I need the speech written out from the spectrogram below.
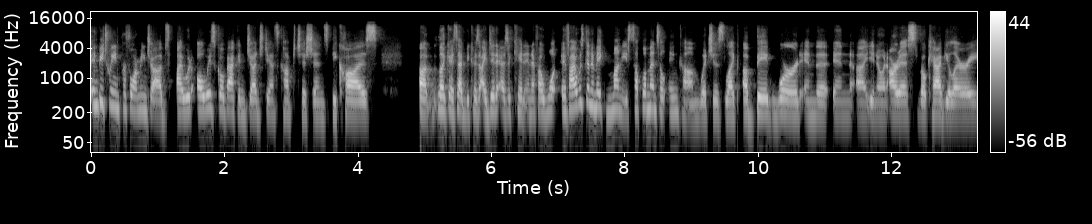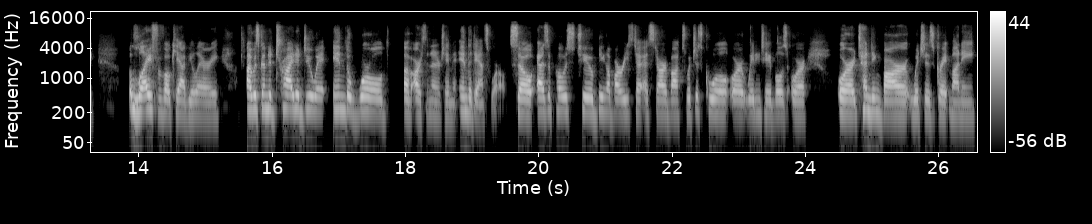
in between performing jobs, I would always go back and judge dance competitions because uh, like I said, because I did it as a kid, and if I wa- if I was going to make money, supplemental income, which is like a big word in the in uh, you know an artist vocabulary, life vocabulary, I was going to try to do it in the world of arts and entertainment in the dance world. So as opposed to being a barista at Starbucks, which is cool, or waiting tables, or or tending bar, which is great money,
